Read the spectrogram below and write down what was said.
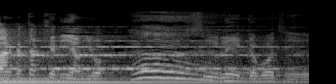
แกนกับแห้งรัฐบาลก็จักเขียนอีหยังอยู่ ซื้อเลขกับว่าถือ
